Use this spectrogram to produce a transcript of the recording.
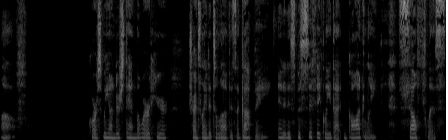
love. Of course, we understand the word here translated to love is agape, and it is specifically that godly, selfless,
